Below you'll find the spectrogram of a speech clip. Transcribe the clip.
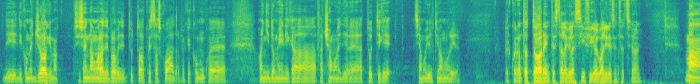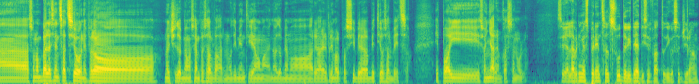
di, di come giochi, ma si sono innamorati proprio di tutta questa squadra, perché comunque ogni domenica facciamo vedere a tutti che siamo gli ultimi a morire. Per 48 ore in testa alla classifica, quali le sensazioni? Ma sono belle sensazioni, però noi ci dobbiamo sempre salvare, non lo dimentichiamo mai, noi dobbiamo arrivare il prima possibile all'obiettivo salvezza e poi sognare non costa nulla. Sì, alla prima esperienza al sud, che idea ti sei fatto di questo girone?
